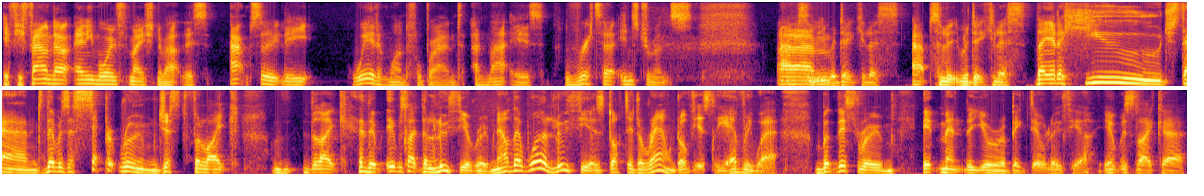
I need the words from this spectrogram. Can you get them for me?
if you found out any more information about this absolutely weird and wonderful brand, and that is Ritter Instruments. Absolutely Um, ridiculous. Absolutely ridiculous. They had a huge stand. There was a separate room just for like, like it was like the luthier room. Now there were luthiers dotted around, obviously everywhere, but this room it meant that you were a big deal luthier. It was like a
